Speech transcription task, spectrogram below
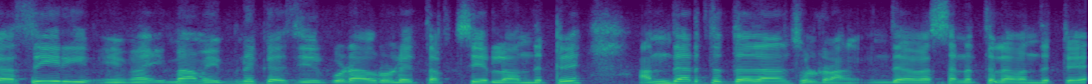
கசீர் இமா- இமாம் இப்னு கசீர் கூட அவருடைய தப்சீரில் வந்துட்டு அந்த அர்த்தத்தை தான் சொல்கிறாங்க இந்த வசனத்தில் வந்துட்டு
